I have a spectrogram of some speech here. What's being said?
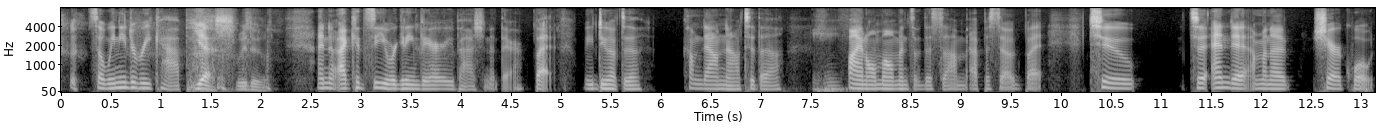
so we need to recap. Yes, we do. I know I could see you were getting very passionate there, but we do have to come down now to the Mhm. final moments of this um, episode. But to to end it, I'm gonna share a quote,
